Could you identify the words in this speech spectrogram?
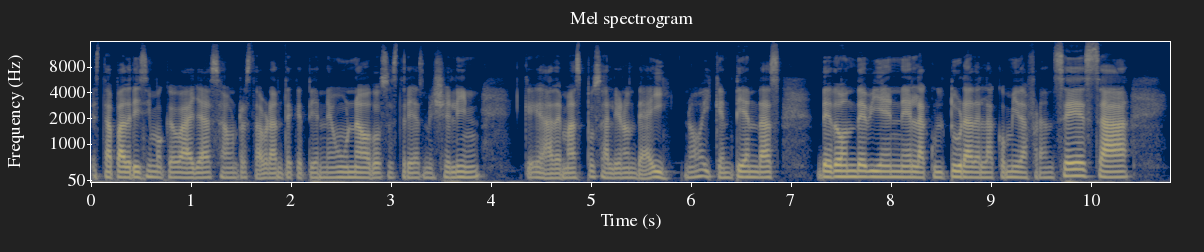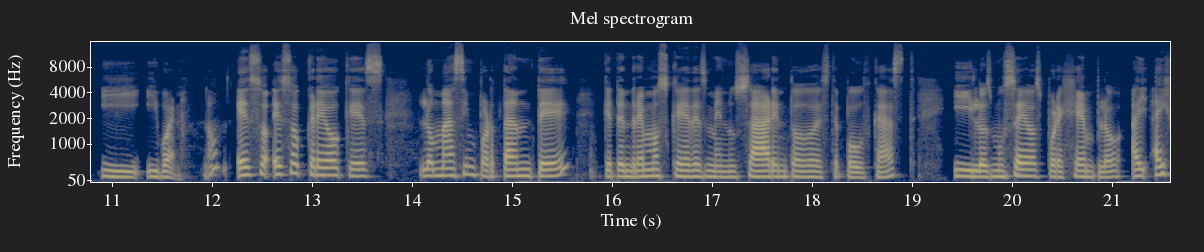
está padrísimo que vayas a un restaurante que tiene una o dos estrellas Michelin, que además pues salieron de ahí, ¿no? Y que entiendas de dónde viene la cultura de la comida francesa y, bueno, ¿no? Eso, eso creo que es lo más importante que tendremos que desmenuzar en todo este podcast. Y los museos, por ejemplo, hay, hay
